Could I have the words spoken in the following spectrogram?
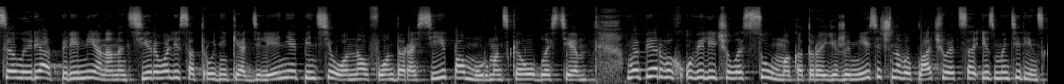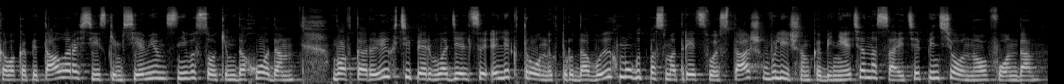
Целый ряд перемен анонсировали сотрудники отделения Пенсионного фонда России по Мурманской области. Во-первых, увеличилась сумма, которая ежемесячно выплачивается из материнского капитала российским семьям с невысоким доходом. Во-вторых, теперь владельцы электронных трудовых могут посмотреть свой стаж в личном кабинете на сайте Пенсионного фонда.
